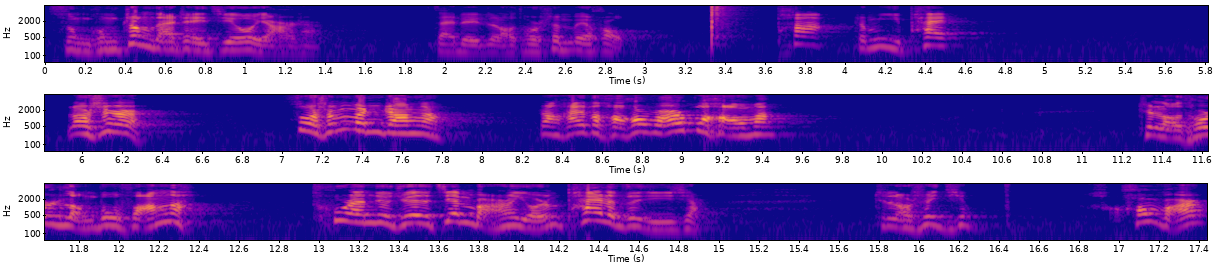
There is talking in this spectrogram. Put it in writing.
孙悟空正在这节骨眼上，在这老头身背后，啪这么一拍：“老师，做什么文章啊？让孩子好好玩不好吗？”这老头冷不防啊，突然就觉得肩膀上有人拍了自己一下。这老师一听。好好玩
